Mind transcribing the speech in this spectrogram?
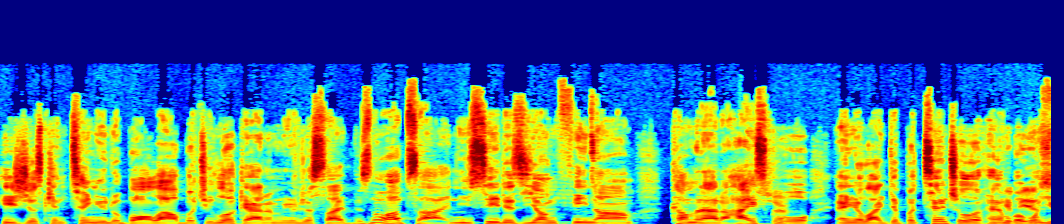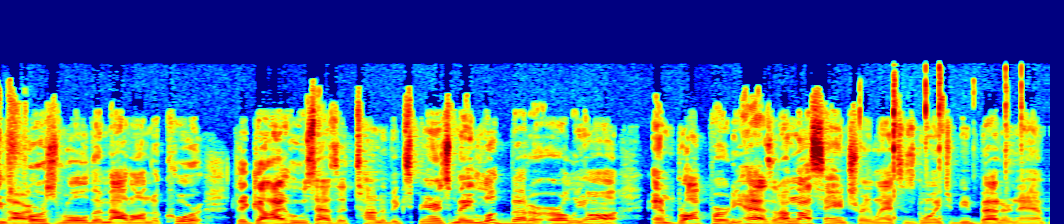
he's just continued to ball out, but you look at him and you're just like, there's no upside. And you see this young phenom coming out of high school school, sure. and you're like the potential of him. But when you first roll them out on the court, the guy who has a ton of experience may look better early on, and Brock Purdy has. And I'm not saying Trey Lance is going to be better than him.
